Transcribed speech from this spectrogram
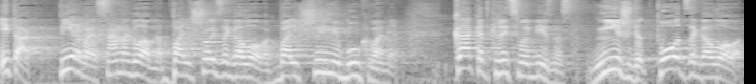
Итак, первое, самое главное, большой заголовок, большими буквами. Как открыть свой бизнес? Ниже идет подзаголовок.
